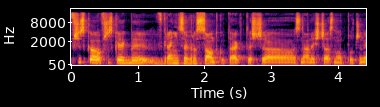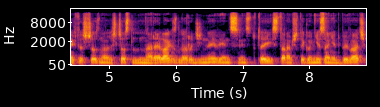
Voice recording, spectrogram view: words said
wszystko, wszystko jakby w granicach rozsądku, tak? Też trzeba znaleźć czas na odpoczynek, też trzeba znaleźć czas na relaks dla rodziny, więc, więc tutaj staram się tego nie zaniedbywać.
